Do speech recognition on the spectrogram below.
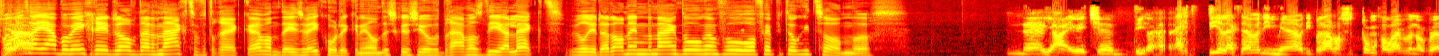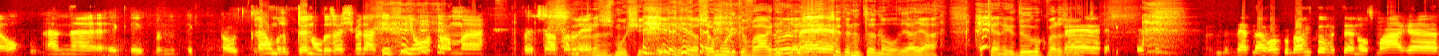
Maar wat zijn jouw beweegreden om naar Den Haag te vertrekken? Want deze week hoorde ik een hele discussie over het Brabants dialect. Wil je daar dan in Den Haag door gaan voeren of heb je toch iets anders? Nee, ja, weet je, die, echt dialect hebben we niet meer. Die Brabantse tongval hebben we nog wel. En eh, ik, ik, ben- ik, oh, ik rij onder een tunnel, dus als je me daar even niet hoort, dan eh dat is een smoesje. Dat is zo'n moeilijke vraag dat jij Nee. zit in een tunnel. Ja, ja. Dat ken ik. Dat doe ik ook wel eens. Nee, net naar Rotterdam komen tunnels. Maar eh,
